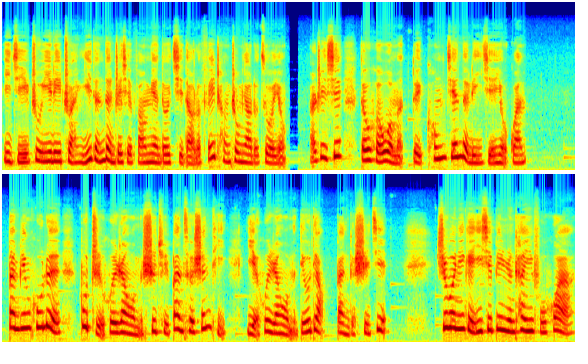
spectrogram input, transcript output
以及注意力转移等等这些方面，都起到了非常重要的作用。而这些都和我们对空间的理解有关。半边忽略不只会让我们失去半侧身体，也会让我们丢掉半个世界。如果你给一些病人看一幅画，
